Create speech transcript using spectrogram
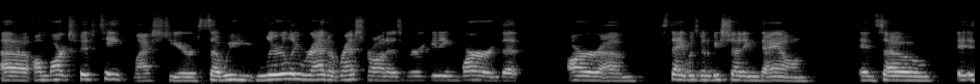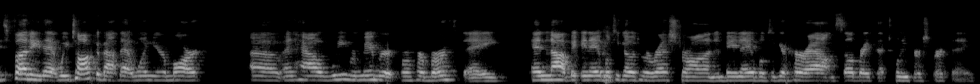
uh, on March 15th last year. So we literally were at a restaurant as we were getting word that our um, state was going to be shutting down. And so it's funny that we talk about that one year mark uh, and how we remember it for her birthday and not being able to go to a restaurant and being able to get her out and celebrate that 21st birthday.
